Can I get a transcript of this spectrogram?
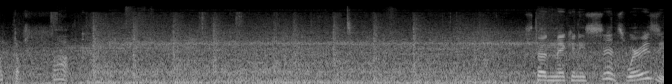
What the fuck? This doesn't make any sense. Where is he?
